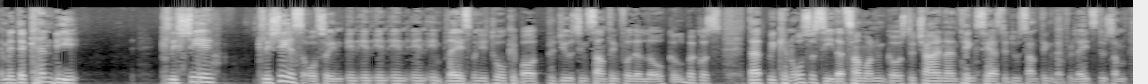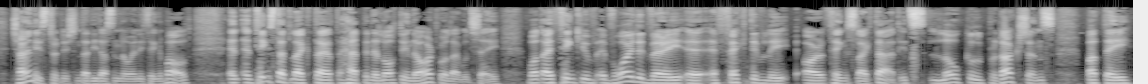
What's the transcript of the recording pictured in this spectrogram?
I mean there can be cliche cliches also in, in, in, in, in, place when you talk about producing something for the local because that we can also see that someone goes to China and thinks he has to do something that relates to some Chinese tradition that he doesn't know anything about. And, and things that like that happen a lot in the art world I would say. What I think you've avoided very uh, effectively are things like that. It's local productions but they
